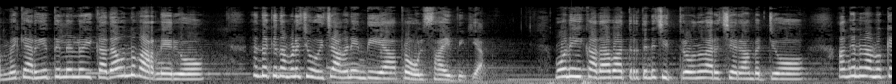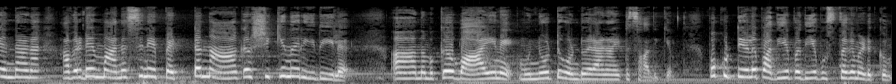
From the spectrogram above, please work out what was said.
അമ്മയ്ക്ക് അറിയത്തില്ലല്ലോ ഈ കഥ ഒന്ന് പറഞ്ഞു തരുവോ? എന്നൊക്കെ നമ്മൾ ചോദിച്ച് അവൻ എന്ത് ചെയ്യുക പ്രോത്സാഹിപ്പിക്കുക. മോനെ ഈ കഥാപാത്രത്തിന്റെ ചിത്രം ഒന്ന് വരച്ചു തരാൻ പറ്റുമോ അങ്ങനെ നമുക്ക് എന്താണ് അവരുടെ മനസ്സിനെ പെട്ടെന്ന് ആകർഷിക്കുന്ന രീതിയിൽ നമുക്ക് വായനയെ മുന്നോട്ട് കൊണ്ടുവരാനായിട്ട് സാധിക്കും. അപ്പോൾ കുട്ടികൾ പതിയെ പതിയെ പുസ്തകം എടുക്കും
